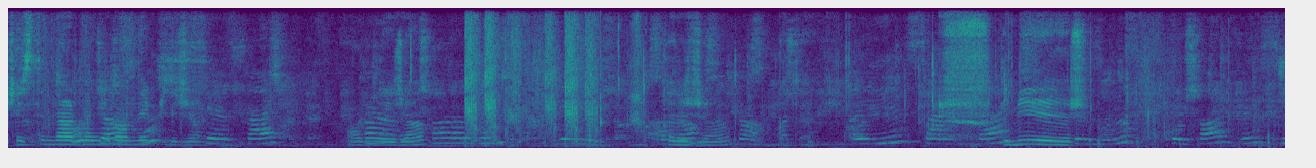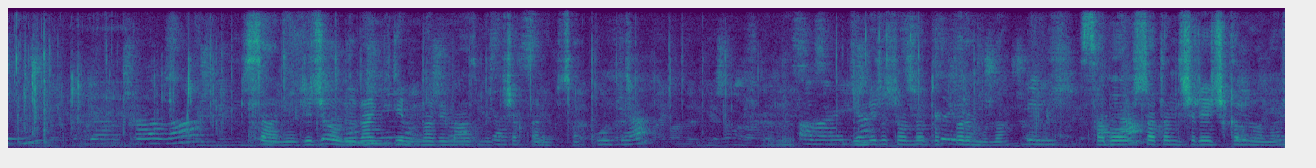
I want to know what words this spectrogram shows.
Chest'in nerede olduğunu anlayıp gideceğim. Anlayacağım. çağırın demir. Bir saniye gece oluyor ben gideyim bunlar benim ağzıma sıçacaklar yoksa. Demiri sonradan toplarım buradan. demiş. Sabah zaten dışarıya çıkamıyorlar.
